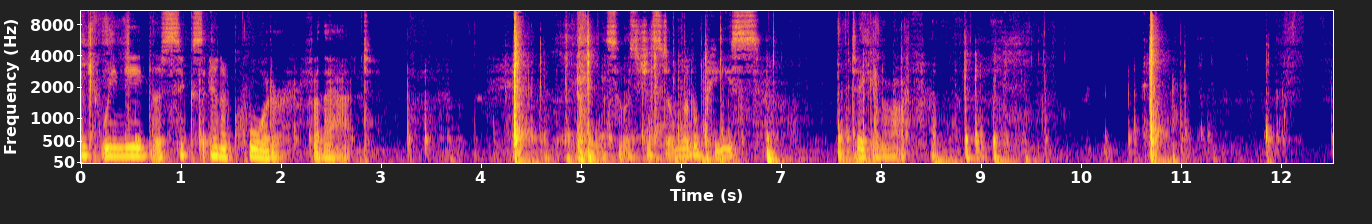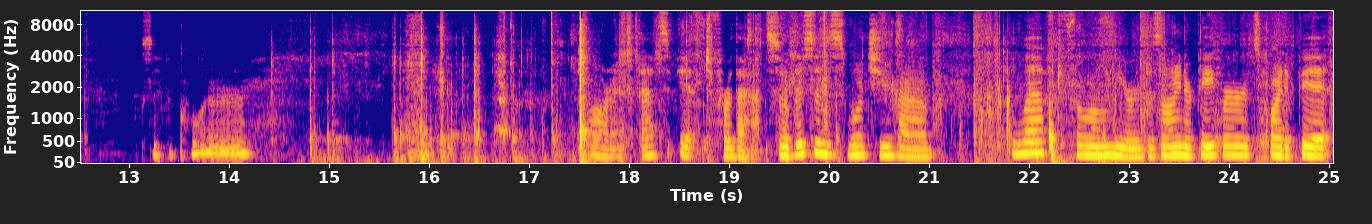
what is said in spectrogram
And we need the six and a quarter for that. So it's just a little piece taken off. Six and a quarter. All right, that's it for that. So this is what you have left from your designer paper. It's quite a bit.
